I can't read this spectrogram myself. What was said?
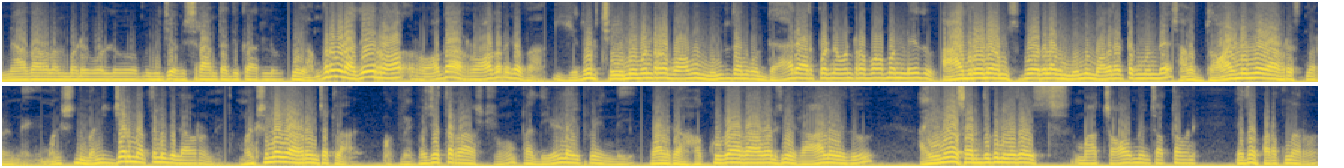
మేధావులు పడేవాళ్ళు విజయ విశ్రాంతి అధికారులు. వీళ్ళందరూ కూడా అదే రో రోద రోదరు కదా. ఏదో చేయనివ్వంటారా బాబు ముందు దానికి ఒక దారి ఏర్పడినివ్వంటారా బాబు అని లేదు. ఆదిలోనే అంశపోతలకు ముందు మొదలెట్టక ముందే చాలా దారుణంగా వ్యవహరిస్తున్నారండి. మనుషులు మనుష్యం మెత్తలేదు ఇలా ఎవరండి మనుషుల్లో వ్యవహరించట్లా. ఒక విభజిత రాష్ట్రం పదేళ్ళు అయిపోయింది. వాళ్ళకి హక్కుగా రావాల్సినవి రాలేదు. అయినా సర్దుకుని ఏదో మా చావు మేము చెప్తామని ఏదో పడుతున్నారు.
